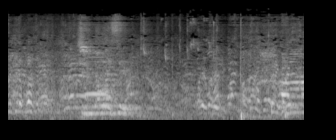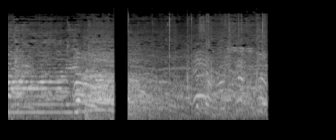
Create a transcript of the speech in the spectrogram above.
bucket, get a bucket. She you know what I said. Right here, right here. Back, back.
